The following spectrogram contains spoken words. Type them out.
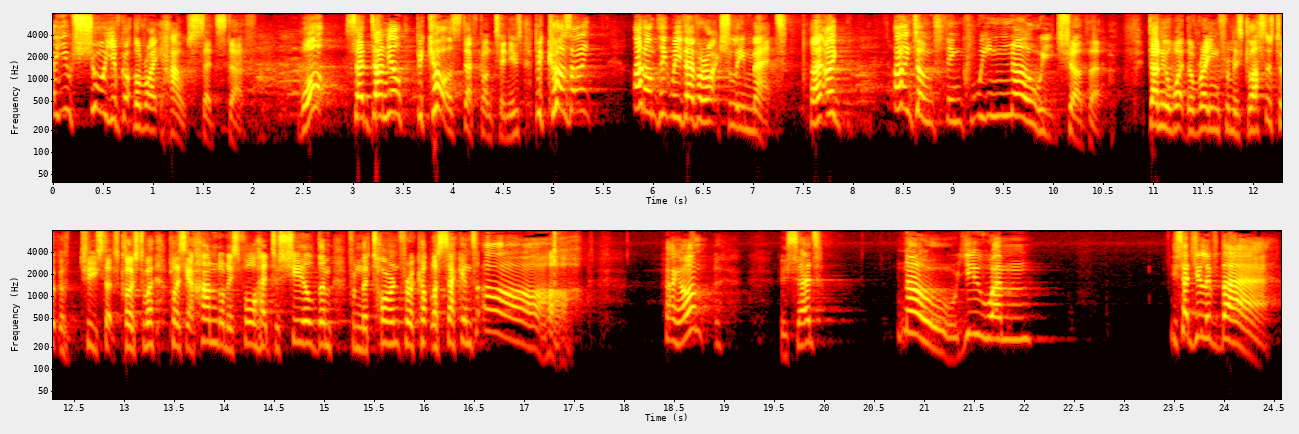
Are you sure you've got the right house? said Steph. what? said Daniel. Because, Steph continues, because I, I don't think we've ever actually met. I, I, I don't think we know each other. Daniel wiped the rain from his glasses, took a few steps close to her, placing a hand on his forehead to shield them from the torrent for a couple of seconds. Ah, hang on, he said. No, you, um, you said you lived there he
